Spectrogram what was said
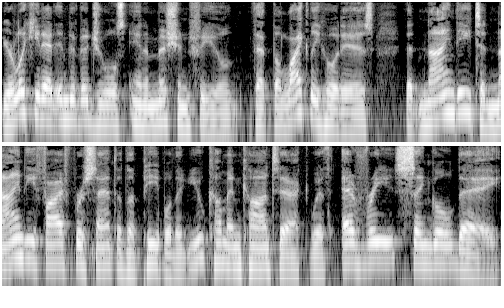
you're looking at individuals in a mission field that the likelihood is that 90 to 95% of the people that you come in contact with every single day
